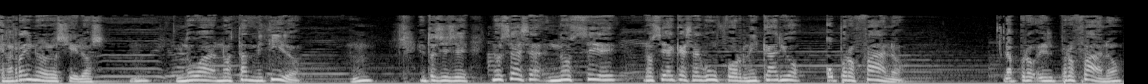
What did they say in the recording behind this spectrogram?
en el reino de los cielos no, va, no está admitido. Entonces no sea, no sé, no sea que haya algún fornicario o profano. el profano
